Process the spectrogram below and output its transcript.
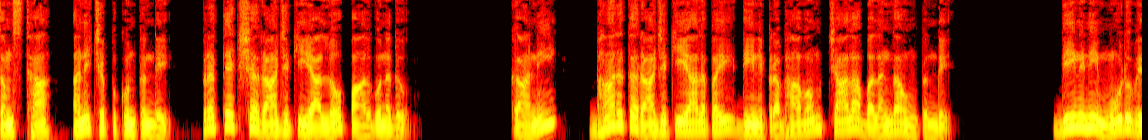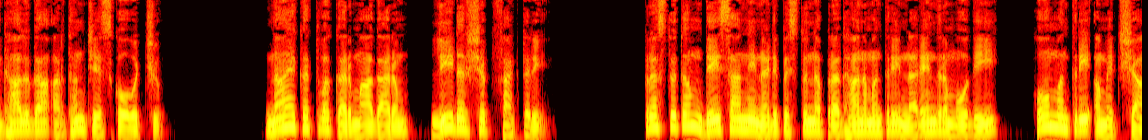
సంస్థ అని చెప్పుకుంటుంది ప్రత్యక్ష రాజకీయాల్లో పాల్గొనదు. కానీ భారత రాజకీయాలపై దీని ప్రభావం చాలా బలంగా ఉంటుంది. దీనిని మూడు విధాలుగా అర్థం చేసుకోవచ్చు. నాయకత్వ కర్మాగారం లీడర్షిప్ ఫ్యాక్టరీ. ప్రస్తుతం దేశాన్ని నడిపిస్తున్న ప్రధానమంత్రి నరేంద్ర మోదీ హోంమంత్రి అమిత్ షా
